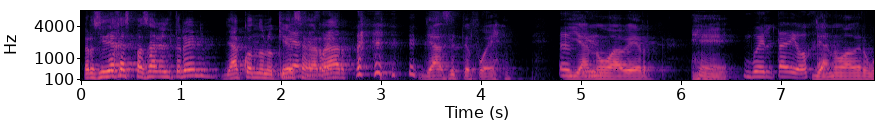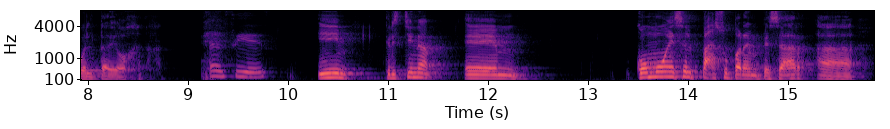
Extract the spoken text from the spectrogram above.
Pero si dejas pasar el tren, ya cuando lo quieres agarrar, ya se te fue. y ya no va a haber... Eh, vuelta de hoja. Ya no va a haber vuelta de hoja. Así es. Y Cristina, em, ¿cómo es el paso para empezar a,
